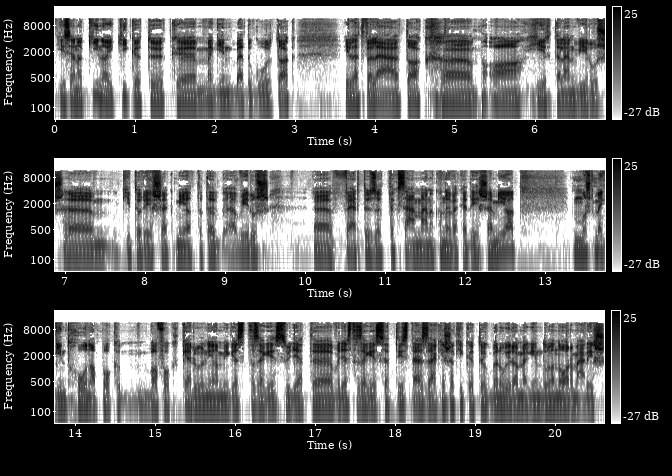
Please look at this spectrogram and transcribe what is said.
hiszen a kínai kikötők megint bedugultak, illetve leálltak a hirtelen vírus kitörések miatt, tehát a vírus fertőzöttek számának a növekedése miatt. Most megint hónapokba fog kerülni, amíg ezt az egész ügyet, vagy ezt az egészet tisztázzák, és a kikötőkben újra megindul a normális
